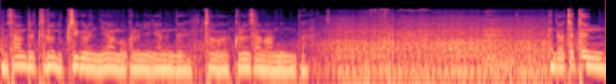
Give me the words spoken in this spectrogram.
뭐 사람들 들어 눕지 그랬냐 뭐 그런 얘기 하는데 저 그런 사람 아닙니다 근데 어쨌든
